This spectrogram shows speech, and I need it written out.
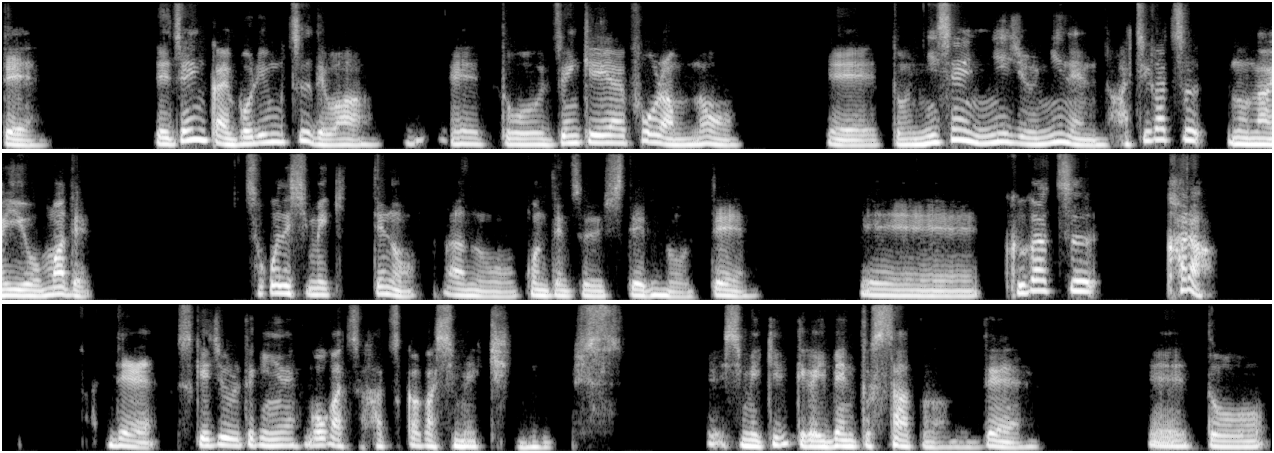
で、で、前回ボリューム2では、えっ、と、全景 AI フォーラムの、えっ、と、2022年8月の内容まで、そこで締め切っての、あの、コンテンツしているので、えー、9月から、で、スケジュール的にね、5月20日が締め切り、締め切りっていうかイベントスタートなので、えっ、と、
